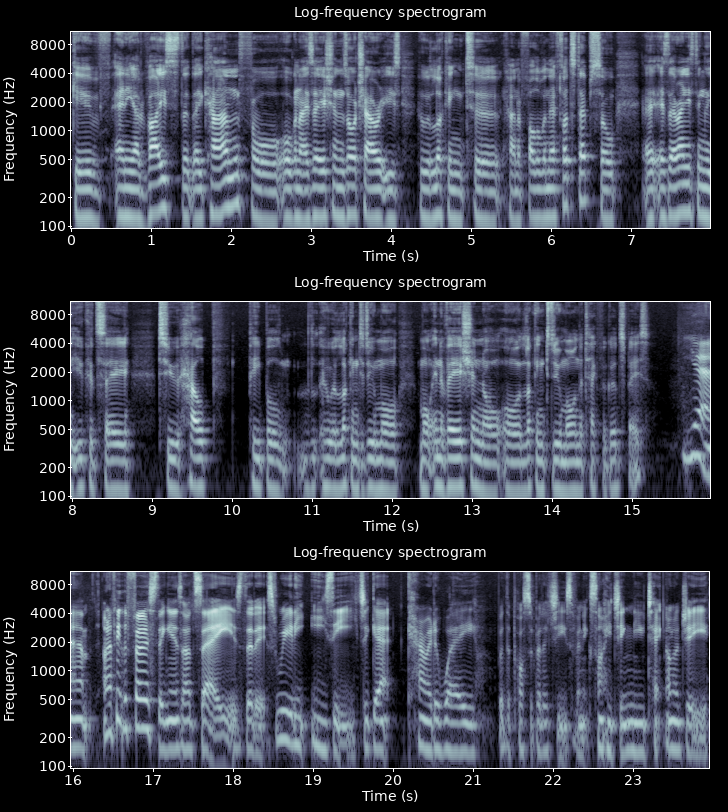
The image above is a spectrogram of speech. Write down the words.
give any advice that they can for organisations or charities who are looking to kind of follow in their footsteps. So uh, is there anything that you could say to help people who are looking to do more more innovation or, or looking to do more in the tech for good space? Yeah, and I think the first thing is I'd say is that it's really easy to get carried away with the possibilities of an exciting new technology.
